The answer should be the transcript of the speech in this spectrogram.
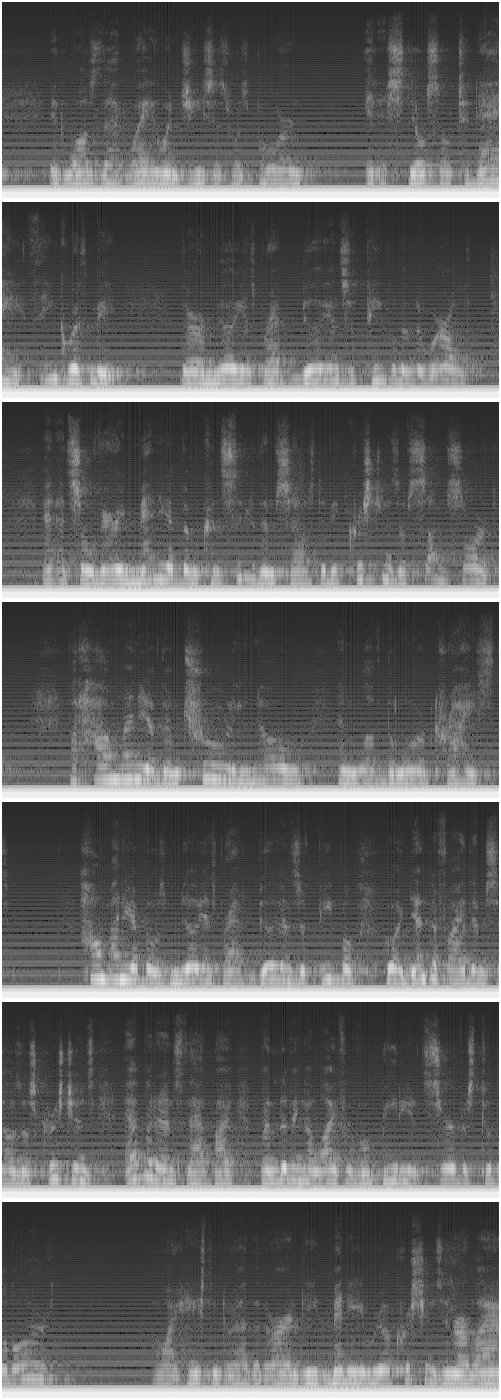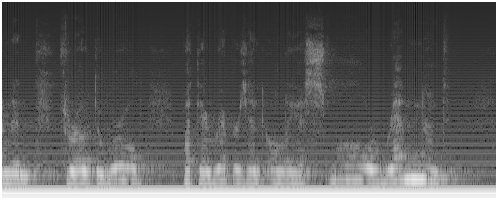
it was that way when Jesus was born. It is still so today. Think with me. There are millions, perhaps billions of people in the world. And, and so very many of them consider themselves to be Christians of some sort. But how many of them truly know and love the Lord Christ? How many of those millions, perhaps billions of people who identify themselves as Christians evidence that by, by living a life of obedient service to the Lord? Oh, I hasten to add that there are indeed many real Christians in our land and throughout the world, but they represent only a small remnant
